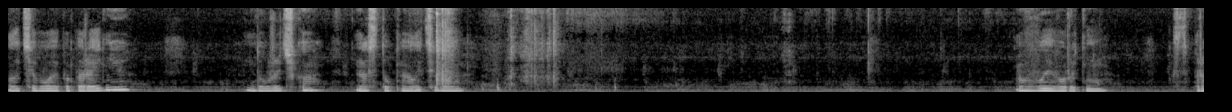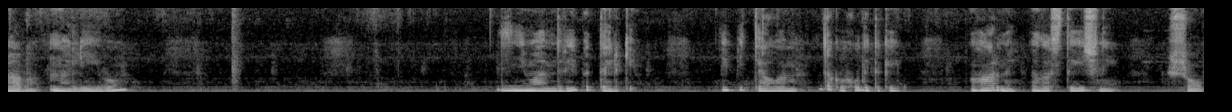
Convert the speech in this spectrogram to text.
Лицевої попередньої, дужечка. Наступної лицевої. Виворотню. Справа наліво. Знімаємо дві петельки і підтягуємо. Так виходить такий гарний, еластичний шов.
